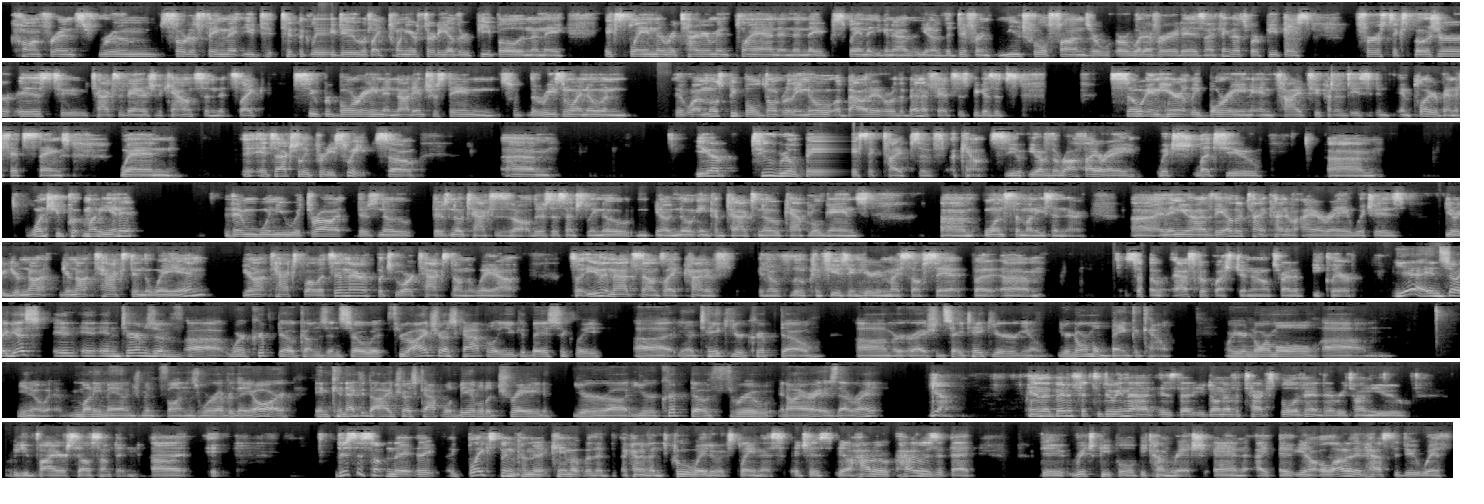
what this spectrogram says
conference room sort of thing that you t- typically do with like 20 or 30 other people and then they explain their retirement plan and then they explain that you can have you know the different mutual funds or, or whatever it is and i think that's where people's first exposure is to tax advantaged accounts and it's like super boring and not interesting and the reason why no one why most people don't really know about it or the benefits is because it's so inherently boring and tied to kind of these employer benefits things when it's actually pretty sweet. So um, you got two real basic types of accounts. You, you have the Roth IRA, which lets you, um, once you put money in it, then when you withdraw it, there's no there's no taxes at all. There's essentially no you know no income tax, no capital gains um, once the money's in there. Uh, and then you have the other type kind of IRA, which is you know you're not you're not taxed in the way in, you're not taxed while it's in there, but you are taxed on the way out. So even that sounds like kind of you know a little confusing hearing myself say it. But um, so ask a question and I'll try to be clear. Yeah, and so I guess in in, in terms of uh, where crypto comes in, so with, through iTrust Capital, you could basically uh, you know take your crypto, um, or, or, I should say, take your you know your normal bank account or your normal um, you know money management funds wherever they are, and connect it to iTrust Capital and be able to trade your uh, your crypto through an IRA. Is that right? Yeah, and the benefit to doing that is that you don't have a taxable event every time you you buy or sell something. Uh, it, this is something that like, Blake's been coming came up with a, a, kind of a cool way to explain this, which is you know how do how is it that the rich people become rich, and I you know a lot of it has to do with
